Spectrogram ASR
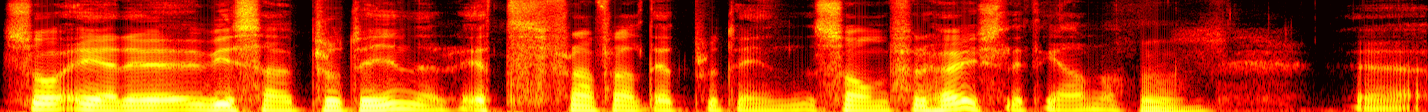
så är det vissa proteiner, ett, framförallt ett protein, som förhöjs lite grann. Mm. Eh,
